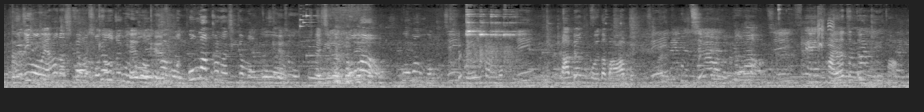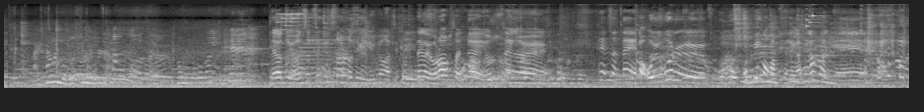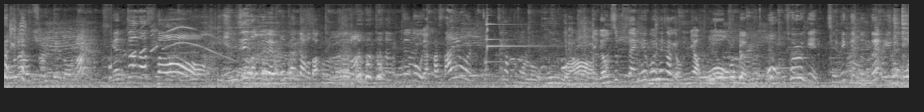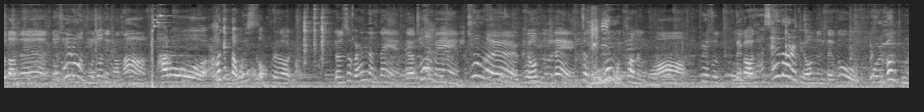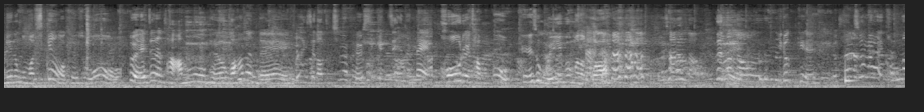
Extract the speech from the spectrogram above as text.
오징어에 하나 시켜 먹고 소주 계속 하고 꼬막 하나 시켜 먹고 계속. 근데 지금 꼬막 꼬막 먹지 매운탕 먹지 라면 거기다 말아 먹지 집에 가서 또 먹지. 다이어트 때문에 다 한거 같아요. 내가 또 연습생 썰로 되게 유명하지 내가 19살 때 연습생을 했는데 그러니까 얼굴을 보고 뽑힌 것 같아 내가 생각하기에 어렸을 때 너가? 괜찮았어. 인지도 때문에 뽑혔나 보다 그러면. 근데도 약간 싸이월 쪽지 같은 걸로 온 거야. 연습생 해볼 생각이 없냐고. 근데 어 솔기 재밌겠는데? 이러고 나는 또 새로운 도전이잖아. 바로 하겠다고 했어. 그래서 연습을 했는데 내가 처음에 춤을 배웠는데 진짜 너무 못하는 거야. 그래서 내가 한 세 달을 배웠는데도 골반 돌리는 것만 시키는 거야 계속. 그리고 애들은 다 안무 배우고 하는데 아, 이제 나도 춤을 배울 수 있겠지 했는데 거울을 잡고 계속 웨이브만 한 거야. 잘한다 그치? 이렇게 춤을 겁나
